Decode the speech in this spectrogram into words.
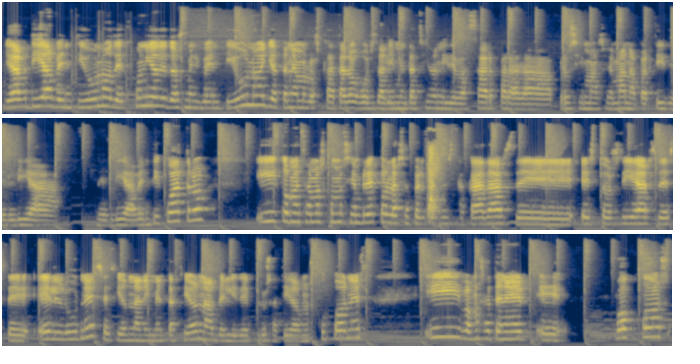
ya día 21 de junio de 2021. Ya tenemos los catálogos de alimentación y de bazar para la próxima semana a partir del día, del día 24. Y comenzamos como siempre con las ofertas destacadas de estos días desde el lunes, sesión de alimentación, al del Lidl Plus activamos cupones y vamos a tener eh, pocos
